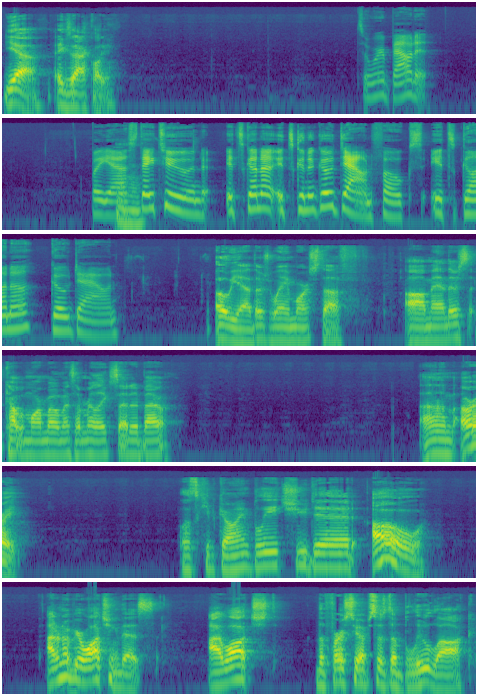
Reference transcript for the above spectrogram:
Yeah, exactly. So we're about it. But yeah, Mm-hmm. stay tuned. It's gonna it's gonna go down, folks. It's gonna go down. Oh yeah, there's way more stuff. Oh man, there's a couple more moments I'm really excited about. Um, all right. Let's keep going. Bleach, you did. Oh, I don't know if you're watching this. I watched the first two episodes of Blue Lock.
